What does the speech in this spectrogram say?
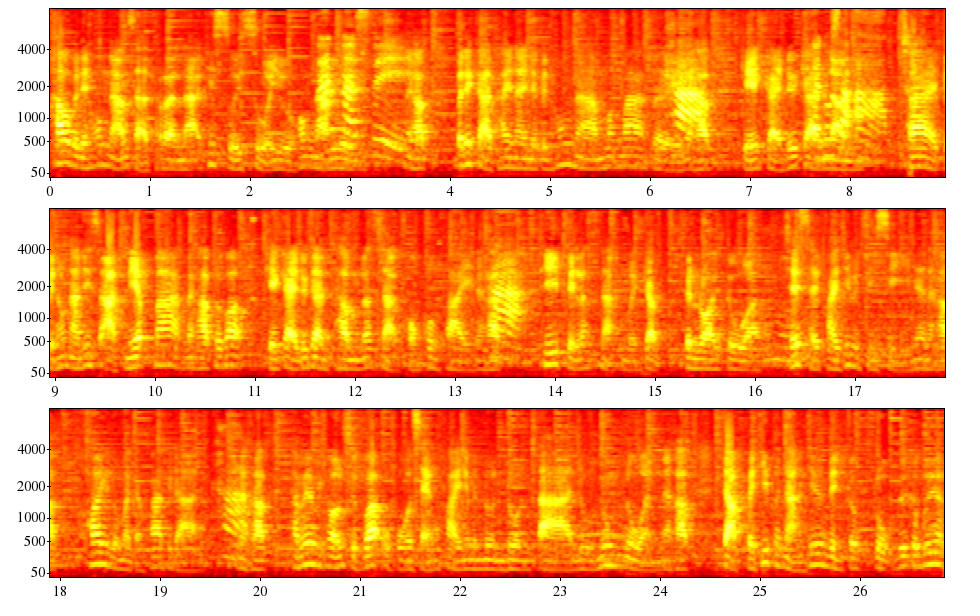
เข้าไปในห้องน้ำสาธารณะที่สวยๆอยู่ห้องนั่นน้ำหนึ่น่ะงสิ นะครับบรรยากาศภายในเนี่ยเป็นห้องน้ำมากๆเลยค่ะนะครับ เก๋ไก่ด้วยการแต่ดูนสะอาดำใช่เป็นห้องน้ำที่สะอาดเนียบมากนะครับ แล้วก็เก๋ไก่ด้วยการทำลักษณะของโคมไฟนะครับ ค่ะ ที่เป็นลักษณะเหมือนกับเป็นรอยตัวอือฮึใช้สายไฟที่เป็นสีๆเนี่ยนะครับห้อยลงมาจากฝ้าเพดานค่ะนะครับทำให้มีความรู้สึกว่าโอ้โหแสงไฟเนี่ยมันนวลดวงตาดูนุ่มนวลนะครับจับไปที่ผนังที่มันเป็นกระปรุด้วยกระเบื้อง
